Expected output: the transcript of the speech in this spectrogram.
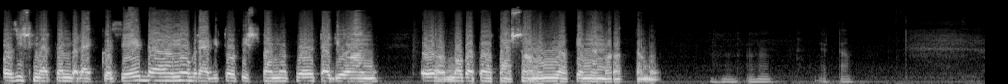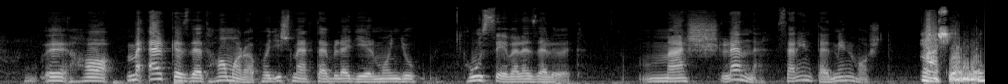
az ismert emberek közé, de a Nógrádi Tóth Istvánnak volt egy olyan, olyan magatartása, ami miatt én nem maradtam ott. Uh-huh, uh-huh. Értem ha elkezded hamarabb, hogy ismertebb legyél mondjuk 20 évvel ezelőtt, más lenne szerinted, mint most? Más lenne.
